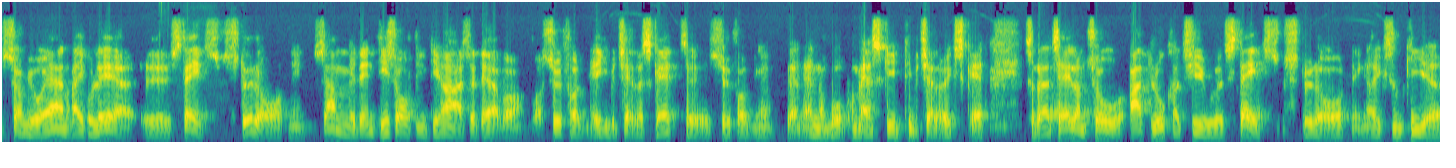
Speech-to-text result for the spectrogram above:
som jo er en regulær øh, statsstøtteordning, sammen med den disordning, de har, altså der, hvor, hvor søfolkene ikke betaler skat. Øh, søfolkene, blandt andet ombord på Mærskib, de betaler jo ikke skat. Så der er tale om to ret lukrative øh, statsstøtteordninger, ikke, som giver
